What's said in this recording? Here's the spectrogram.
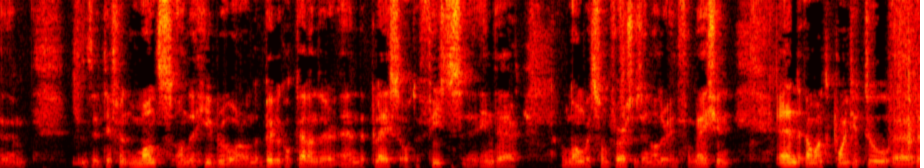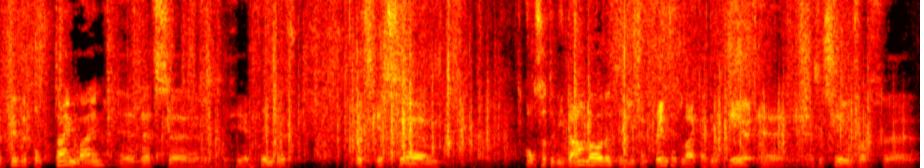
um, the different months on the Hebrew or on the biblical calendar and the place of the feasts in there, along with some verses and other information. And I want to point you to uh, the biblical timeline uh, that's uh, here printed. It's, it's um, also to be downloaded and you can print it like I did here as a series of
